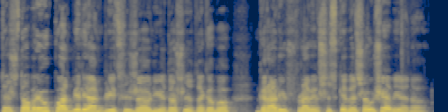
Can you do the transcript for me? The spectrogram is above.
też dobry układ mieli Anglicy, że oni doszli do tego, bo grali w prawie wszystkie mecze u siebie. No.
